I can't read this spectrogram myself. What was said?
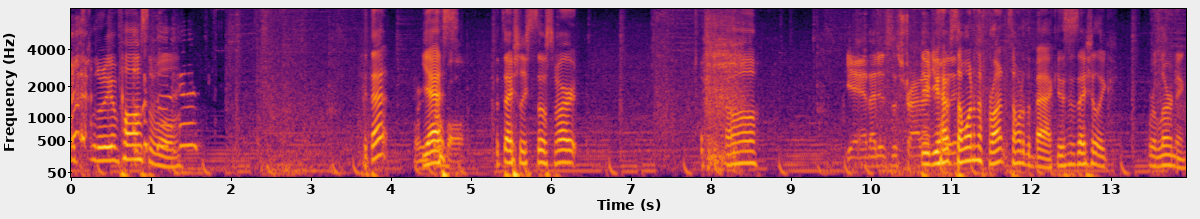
it's literally impossible. Hit that? Where's Yes. That's actually so smart. Oh, Yeah, that is the strat. dude, you have someone in the front, someone in the back. This is actually like we're learning.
